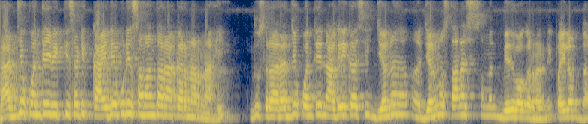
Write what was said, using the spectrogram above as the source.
राज्य कोणत्याही व्यक्तीसाठी कायद्यापुढे समानता नाकारणार नाही. दुसरा राज्य कोणत्याही नागरिकाशी जन जन्मस्थानाशी संबंधित भेदभाव करणार. नाही पहिला मुद्दा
